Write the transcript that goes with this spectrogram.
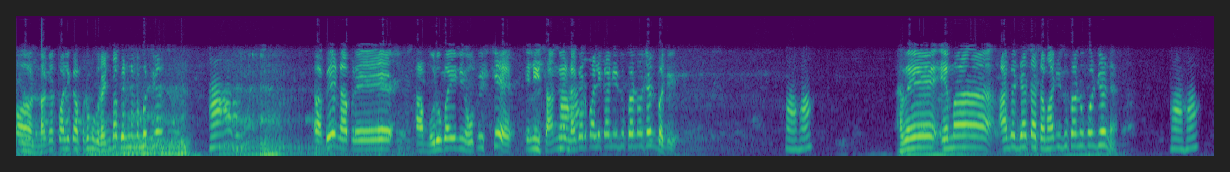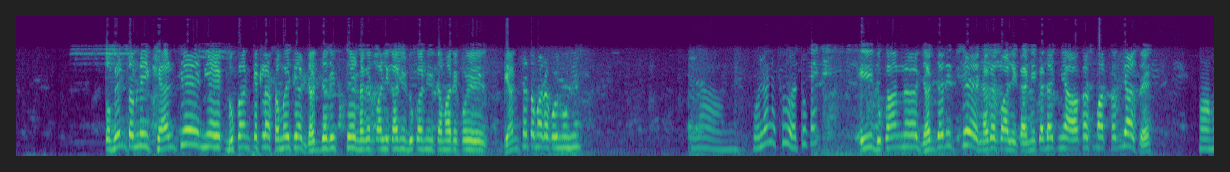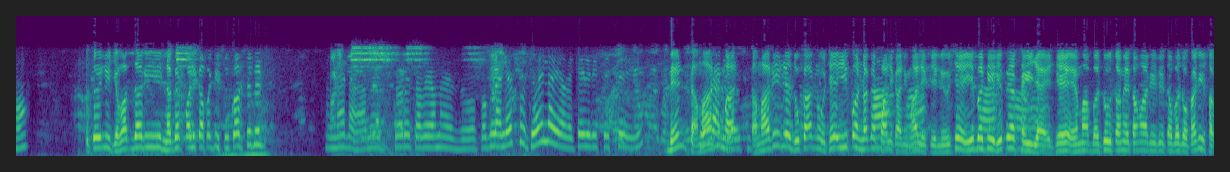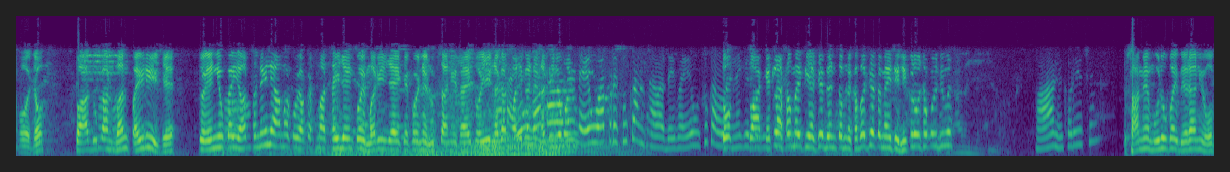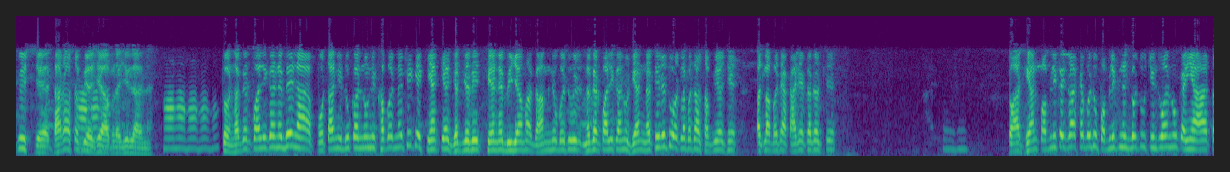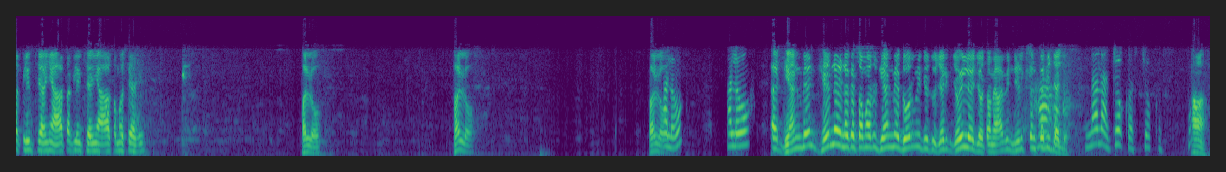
નગરપાલિકા પ્રમુખ રંજનાબેનનો નંબર છે? હા હા બેન. આપણે આ મુરુભાઈની ઓફિસ છે એની સામે નગરપાલિકા નગરપાલિકાની દુકાનો છે ને બધી? હા હા. હવે એમાં આગળ જતા તમારી દુકાનો પણ છે ને? હા હા. તો બેન તમને ખ્યાલ છે ત્યાં એક દુકાન કેટલા સમયથી આ જર્જરિત છે નગરપાલિકાની દુકાનની તમારે કોઈ ધ્યાન છે તમારા કોઈનું ત્યાં ના બોલો ને શું હતું કઈ? એ દુકાન જર્જરિત છે નગરપાલિકાની. કદાચ ત્યાં અકસ્માત સર્જાશે તો એની જવાબદારી નગરપાલિકા પછી સ્વીકારશે બેન? ના ના અમે તરત હવે અમે પગલા લેશું જોઈ લઈએ હવે કેવી રીતે છે એ બેન તમારી. તમારી જે દુકાનો છે એ પણ નગરપાલિકાની હા. માલિકીની છે. એ બધી રિપેર થઈ જાય છે. એમાં બધું તમે તમારી રીતે બધું કરી શકો છો. તો આ દુકાન બંધ પડી છે. તો એનું કઈ અર્થ નહીં ને આમાં કોઈ અકસ્માત થઈ જાય કોઈ મરી જાય કે કોઈને નુકસાની થાય તો એ નગરપાલિકાને નથી જોવાનું? એવું આપણે શું કામ થવા દે ભાઈ? એવું શું કામ તો તો આ કેટલા સમય સમયથી હશે છે બેન? તમને ખબર છે? તમે અહીંથી નીકળો છો કોઈ દિવસ? હા નીકળીએ છીએ. સામે મુરુભાઈ બેરાની ઓફિસ છે ધારાસભ્ય છે. આપણા જિલ્લાના. તો નગરપાલિકાને બેન આ પોતાની દુકાનનું ની ખબર નથી કે ક્યાં ક્યાં જર્જરિત છે ને બીજામાં ગામનું બધું નગરપાલિકાનું ધ્યાન નથી રહેતું? આટલા બધા સભ્ય છે આટલા બધા કાર્યકર છે. તો આ ધ્યાન પબ્લિક જ રાખે બધું? પબ્લિકને જ બધું ચીંધવાનું કે અહીંયા આ તકલીફ છે અહીંયા આ તકલીફ છે અહીંયા આ સમસ્યા છે? Hello hello hello hello hello એ ધ્યાન બેન છે ને નકર તમારું ધ્યાન મેં દોરવી દીધું. જરીક જોઈ લેજો તમે આવી નિરીક્ષણ કરી જાજો જજો. ના ના ચોક્કસ ચોક્કસ. હા.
